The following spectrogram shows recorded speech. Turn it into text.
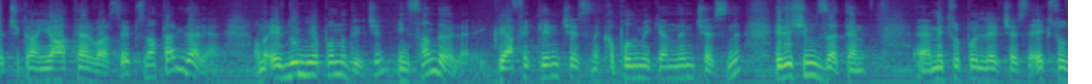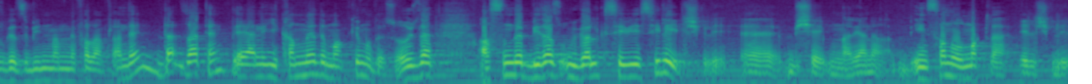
e, çıkan yağ, ter varsa hepsini atar gider yani. Ama evde onu yapamadığı için insan da öyle. Kıyafetlerin içerisinde, kapalı mekanların içerisinde. Hele şimdi zaten e, metropoller içerisinde egzoz gazı bilmem ne falan filan de, da zaten yani yıkanmaya da mahkum oluyorsun. O yüzden aslında biraz uygarlık seviyesiyle ilişkili e, bir şey bunlar. Yani insan olmakla ilişkili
